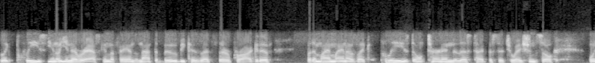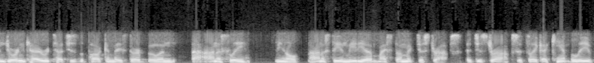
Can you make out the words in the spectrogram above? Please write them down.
like, please, you know, you're never asking the fans not to boo because that's their prerogative." But in my mind, I was like, "Please don't turn into this type of situation." So, when Jordan Kyrou touches the puck and they start booing, honestly, you know, honesty in media, my stomach just drops. It just drops. It's like I can't believe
